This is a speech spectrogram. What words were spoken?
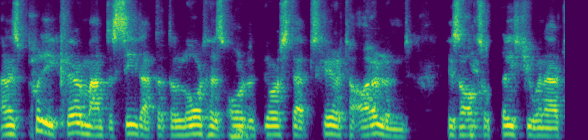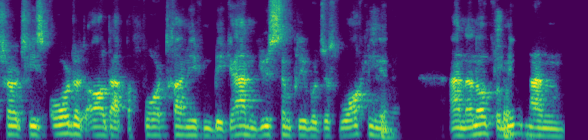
And it's pretty clear, man, to see that, that the Lord has ordered your steps here to Ireland. He's also placed you in our church. He's ordered all that before time even began. You simply were just walking in it. And I know for Sure. me, man,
